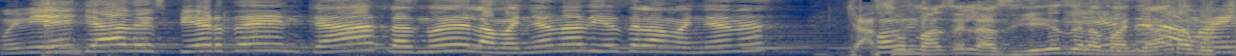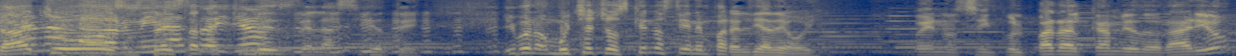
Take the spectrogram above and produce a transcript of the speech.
Muy bien, ya despierten, ya, las 9 de la mañana, 10 de la mañana. Ya son más de las 10 de la 10 de la mañana, mañana, muchachos. la Ustedes están aquí yo. desde las 7. Y bueno, muchachos, ¿qué nos tienen para el día de hoy? Bueno, sin culpar al cambio de horario,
